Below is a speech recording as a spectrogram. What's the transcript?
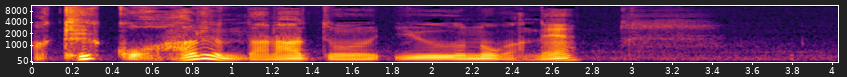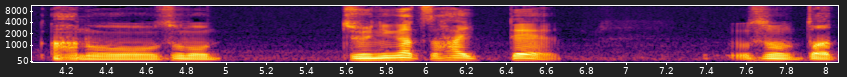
あ結構あるんだなというのがねあのその12月入ってそのだ、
